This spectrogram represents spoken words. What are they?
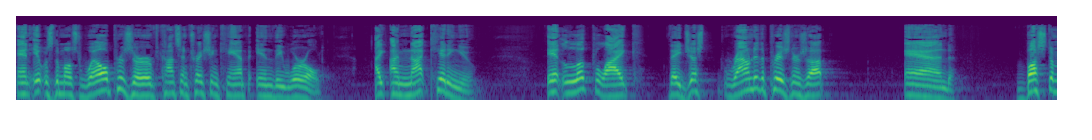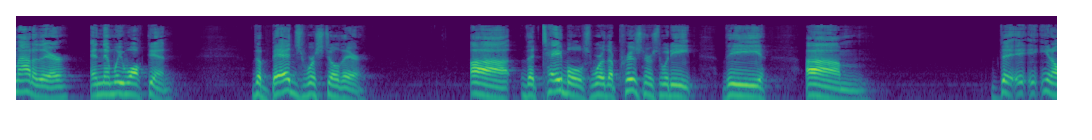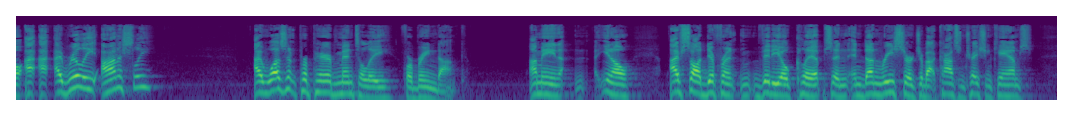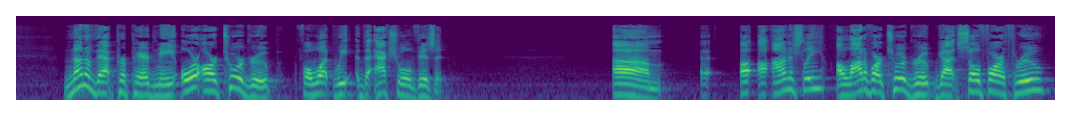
And it was the most well preserved concentration camp in the world. I, I'm not kidding you. It looked like they just rounded the prisoners up and bust them out of there, and then we walked in. The beds were still there uh, the tables where the prisoners would eat, the, um, the you know, I, I really, honestly, I wasn't prepared mentally for Breendonk. I mean, you know, I've saw different video clips and, and done research about concentration camps. None of that prepared me or our tour group for what we the actual visit. Um, uh, uh, honestly, a lot of our tour group got so far through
